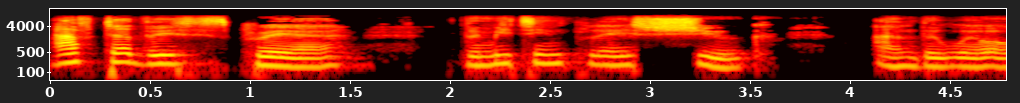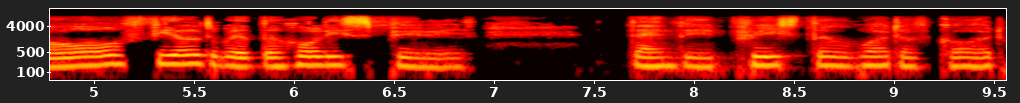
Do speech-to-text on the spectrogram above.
After this prayer, the meeting place shook, and they were all filled with the Holy Spirit. Then they preached the word of God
